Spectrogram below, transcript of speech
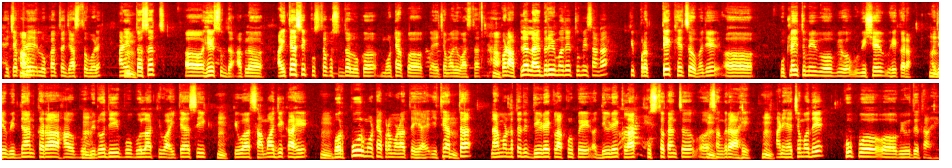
ह्याच्याकडे लोकांचं जास्त बळ आहे आणि. तसंच हे सुद्धा आपलं ऐतिहासिक पुस्तकं सुद्धा लोक मोठ्या ह्याच्यामध्ये वाचतात. पण आपल्या लायब्ररीमध्ये तुम्ही सांगा की प्रत्येक ह्याचं म्हणजे कुठलंही तुम्ही विषय हे करा म्हणजे विज्ञान करा हा. विनोदी बोला किंवा ऐतिहासिक. किंवा सामाजिक आहे. भरपूर मोठ्या प्रमाणात हे आहे इथे हं. आत्ता नाही म्हटलं तरी दीड एक लाख रुपये दीड एक लाख पुस्तकांचं. संग्रह आहे. आणि ह्याच्यामध्ये खूप विविधता आहे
